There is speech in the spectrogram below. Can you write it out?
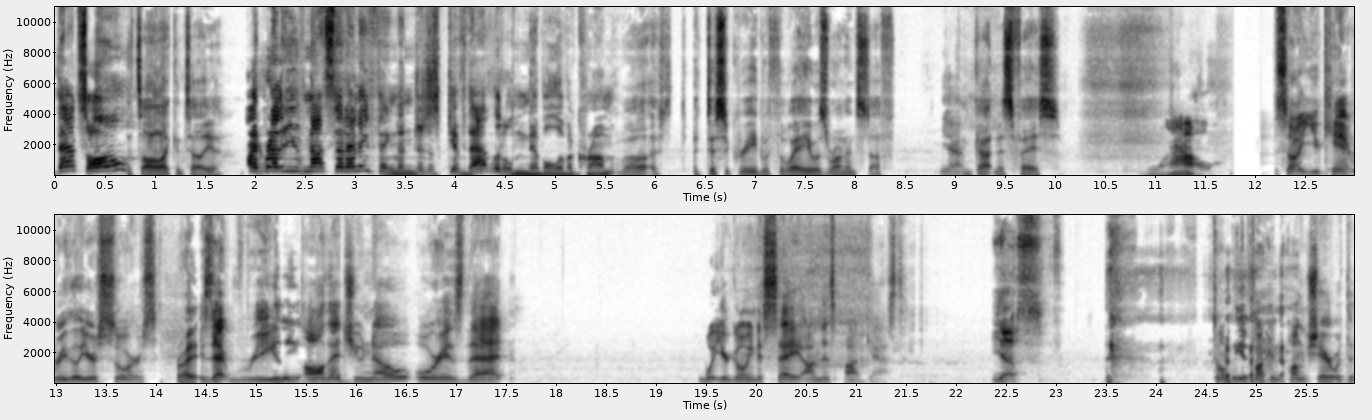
That's all. That's all I can tell you. I'd rather you've not said anything than just give that little nibble of a crumb. Well, I, s- I disagreed with the way he was running stuff Yeah. and got in his face. Wow. So you can't reveal your source. Right. Is that really all that you know, or is that what you're going to say on this podcast? Yes. Don't be a fucking punk. Share it with the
